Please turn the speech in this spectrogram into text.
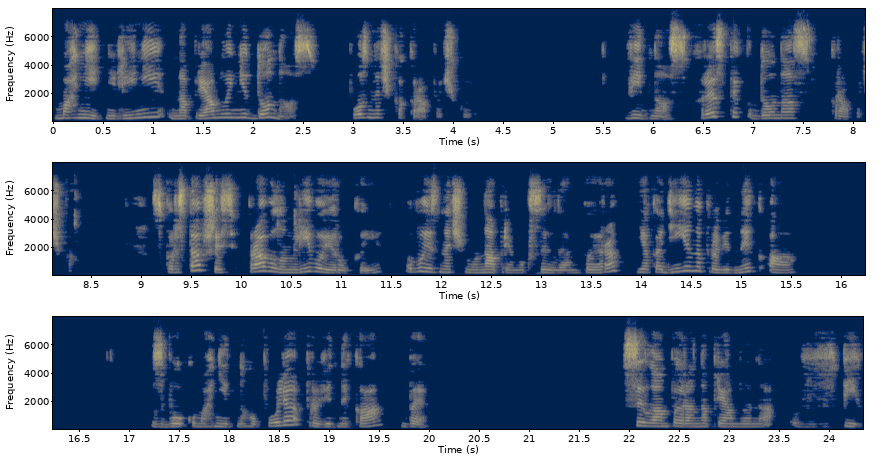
магнітні лінії напрямлені до нас, позначка крапочкою. Від нас хрестик до нас крапочка. Скориставшись правилом лівої руки, визначимо напрямок сили Ампера, яка діє на провідник А з боку магнітного поля провідника Б. Сила Ампера напрямлена в бік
